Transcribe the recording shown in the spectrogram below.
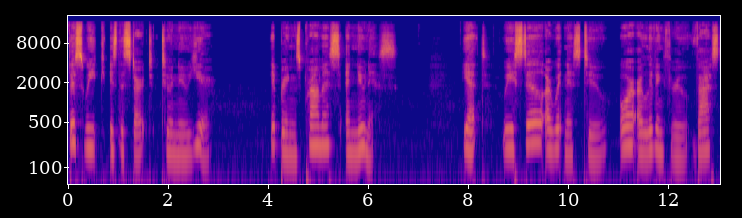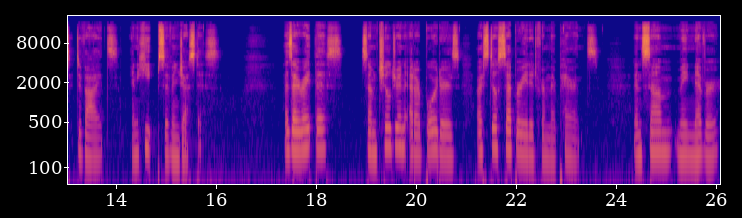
This week is the start to a new year. It brings promise and newness. Yet, we still are witness to or are living through vast divides and heaps of injustice. As I write this, some children at our borders are still separated from their parents, and some may never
